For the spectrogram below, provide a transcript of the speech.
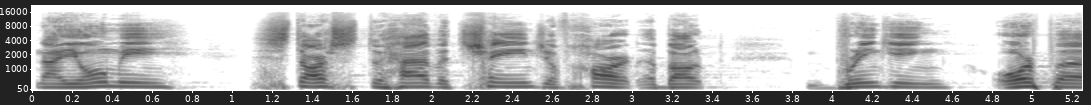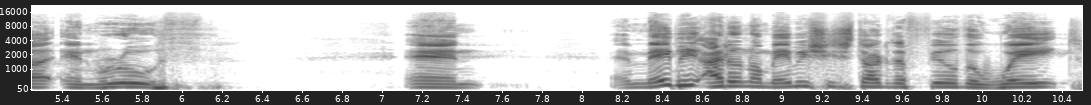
naomi starts to have a change of heart about bringing orpah and ruth. And and maybe i don't know maybe she started to feel the weight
